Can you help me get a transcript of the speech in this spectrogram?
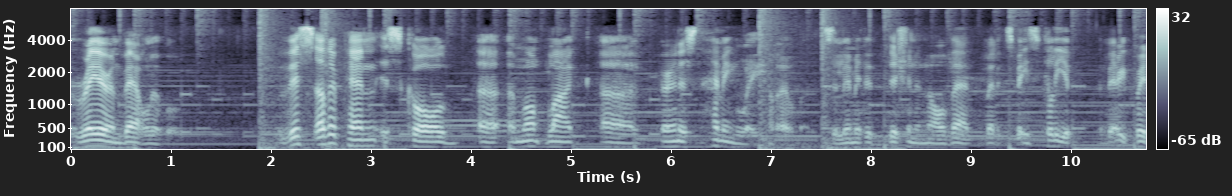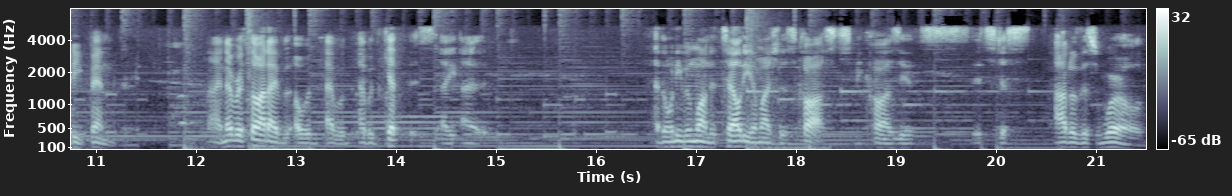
rare and valuable. This other pen is called uh, a Mont Blanc uh, Ernest Hemingway. It's a limited edition and all that, but it's basically a, a very pretty pen. I never thought I, I, would, I, would, I would get this. I, I, I don't even want to tell you how much this costs because it's, it's just out of this world.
